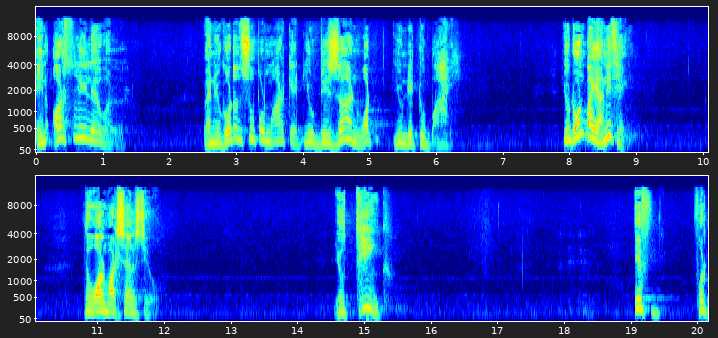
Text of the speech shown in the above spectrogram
In earthly level, when you go to the supermarket, you discern what you need to buy. You don't buy anything. The Walmart sells you. You think if For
